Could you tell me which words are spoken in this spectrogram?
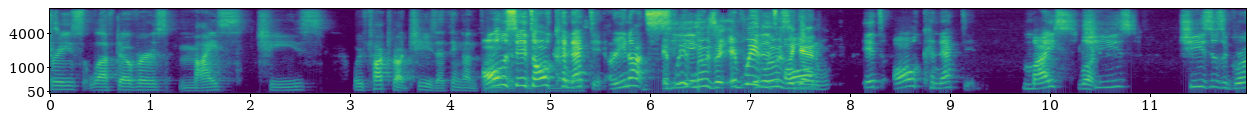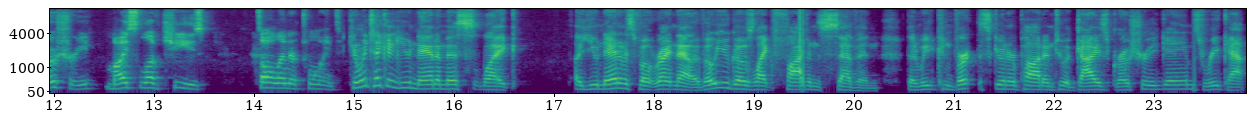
groceries, leftovers, mice, cheese. We've talked about cheese. I think on All three this, it's all scenarios. connected. Are you not If we lose it, if we lose all- again, it's all connected. Mice, Look. cheese. Cheese is a grocery. Mice love cheese. It's all intertwined. can we take a unanimous like a unanimous vote right now? If OU goes like five and seven, then we convert the Schooner Pod into a guys grocery games recap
